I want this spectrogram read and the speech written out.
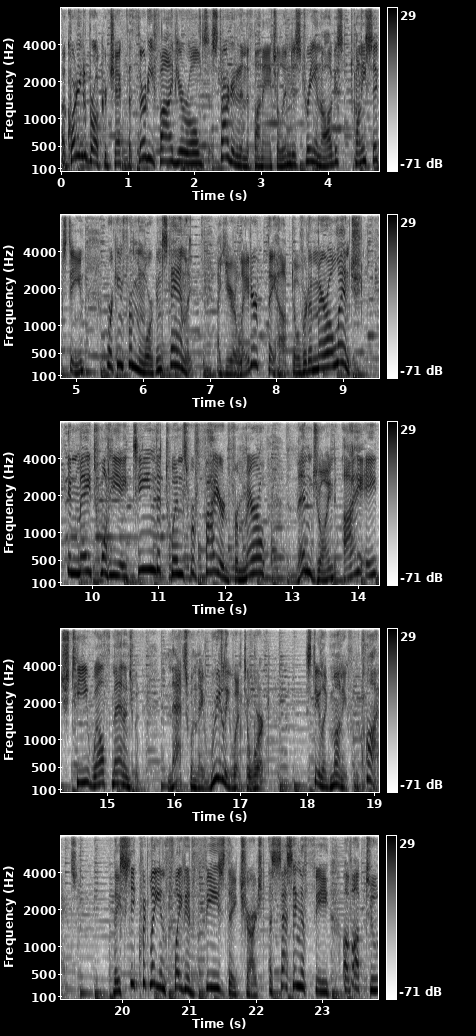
According to BrokerCheck, the 35 year olds started in the financial industry in August 2016, working for Morgan Stanley. A year later, they hopped over to Merrill Lynch. In May 2018, the twins were fired from Merrill and then joined IHT Wealth Management. And that's when they really went to work, stealing money from clients. They secretly inflated fees they charged, assessing a fee of up to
